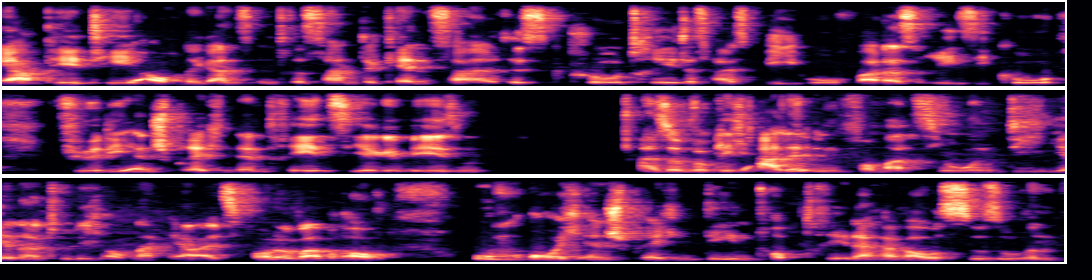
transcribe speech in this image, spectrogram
RPT auch eine ganz interessante Kennzahl, Risk pro Trade, das heißt, wie hoch war das Risiko für die entsprechenden Trades hier gewesen. Also wirklich alle Informationen, die ihr natürlich auch nachher als Follower braucht, um euch entsprechend den Top-Trader herauszusuchen,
